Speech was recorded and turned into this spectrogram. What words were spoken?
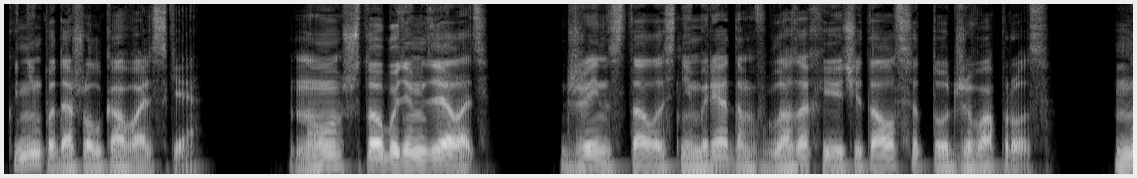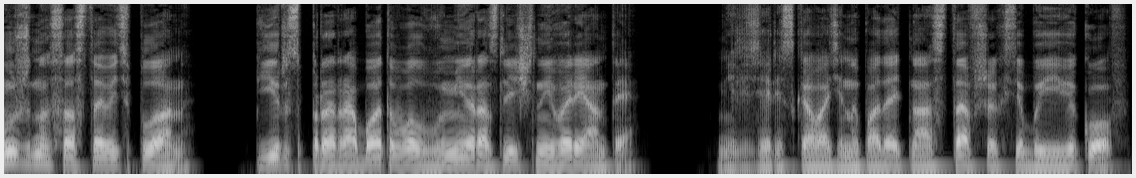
К ним подошел Ковальский. «Ну, что будем делать?» Джейн встала с ним рядом, в глазах ее читался тот же вопрос. «Нужно составить план». Пирс прорабатывал в уме различные варианты. Нельзя рисковать и нападать на оставшихся боевиков.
